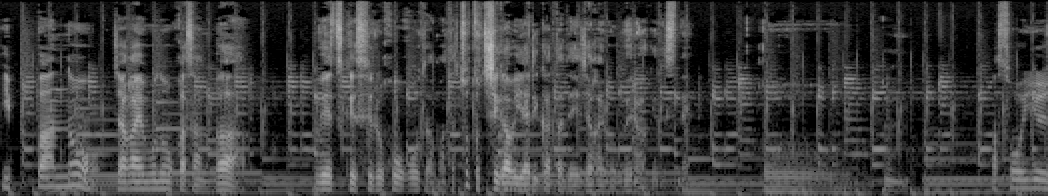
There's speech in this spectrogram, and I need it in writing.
一般のじゃがいも農家さんが植え付けする方法とはまたちょっと違うやり方でじゃがいもを植えるわけですね、うん。まあ、そういう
